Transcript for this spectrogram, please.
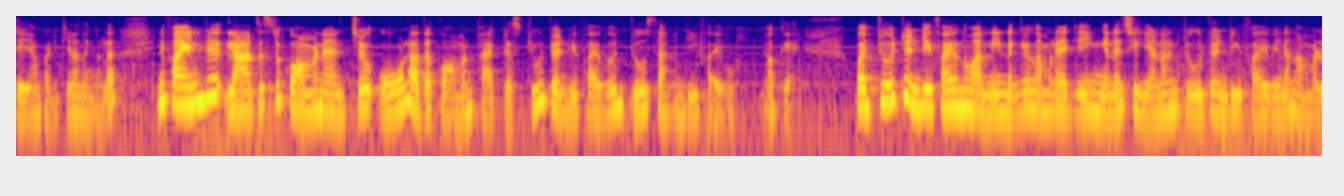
ചെയ്യാൻ പഠിക്കണം നിങ്ങൾ ഇനി find largest common and all other common factors two twenty ഫൈവും ടു സെവന്റി ഫൈവും ഓക്കെ അപ്പോൾ ടു ട്വന്റി ഫൈവ് എന്ന് പറഞ്ഞിട്ടുണ്ടെങ്കിൽ നമ്മൾ അഗെയിൻ ഇങ്ങനെ ചെയ്യണം. ടു ട്വന്റി ഫൈവിനെ നമ്മൾ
